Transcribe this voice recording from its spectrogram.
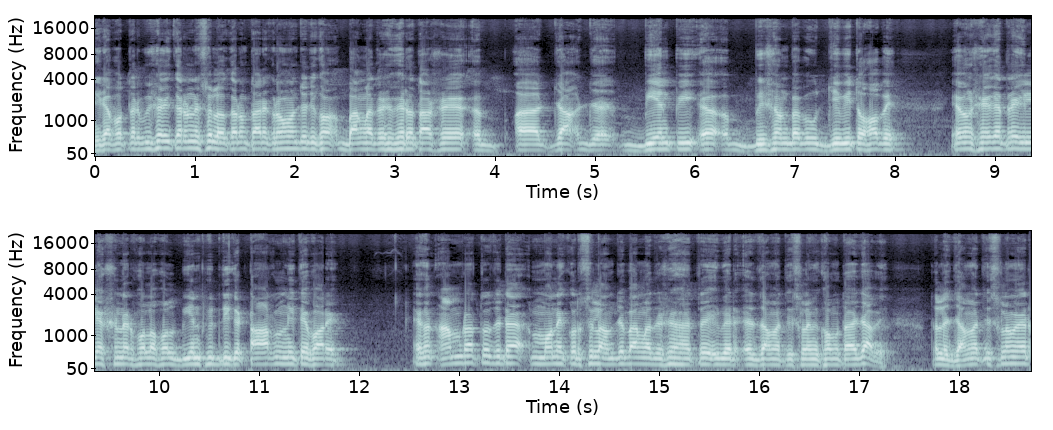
নিরাপত্তার বিষয় কারণে ছিল, কারণ তারেক রহমান যদি বাংলাদেশে ফেরত আসে বিএনপি ভীষণভাবে উজ্জীবিত হবে, এবং সেক্ষেত্রে ইলেকশনের ফলাফল বিএনপির দিকে টার্ন নিতে পারে। এখন আমরা তো যেটা মনে করছিলাম যে বাংলাদেশে হয়তো এবার জামাত ইসলামী ক্ষমতায় যাবে। তাহলে জামাত ইসলামের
